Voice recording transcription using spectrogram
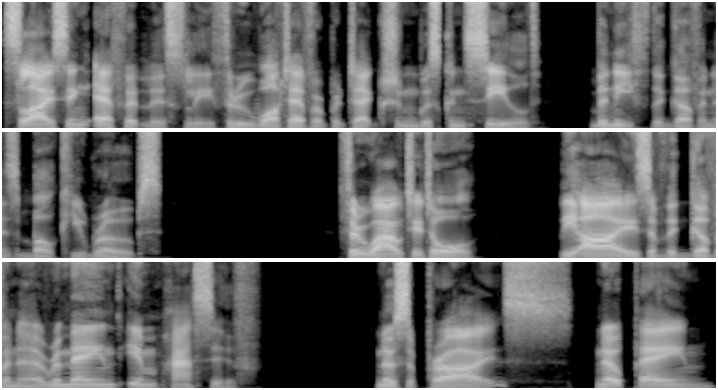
slicing effortlessly through whatever protection was concealed beneath the governor's bulky robes. Throughout it all, the eyes of the governor remained impassive. No surprise, no pain,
